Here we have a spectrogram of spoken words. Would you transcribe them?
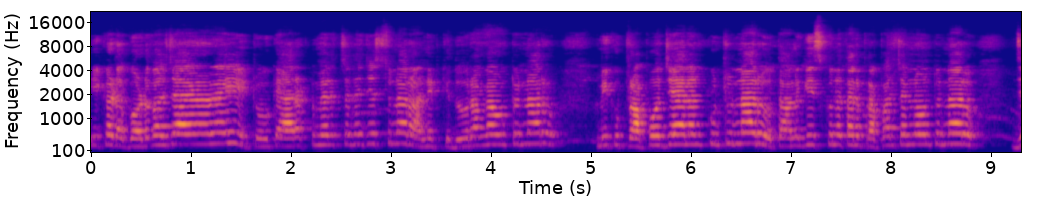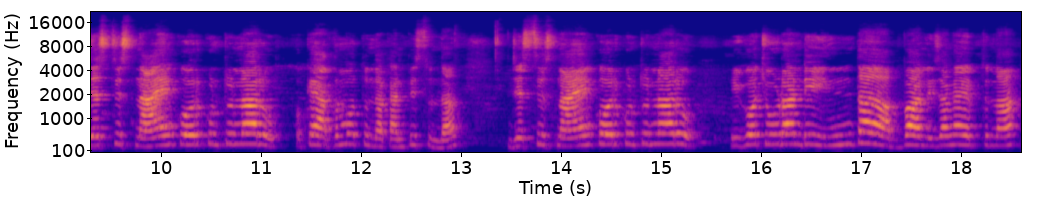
ఇక్కడ గొడవలు జరిగాయి. టూ క్యారెక్టర్ మెరచనే చేస్తున్నారు. అన్నిటికీ దూరంగా ఉంటున్నారు. మీకు ప్రపోజ్ చేయాలనుకుంటున్నారు. తను గీసుకున్న తన ప్రపంచంలో ఉంటున్నారు. జస్టిస్ న్యాయం కోరుకుంటున్నారు. ఓకే అర్థమవుతుందా? కనిపిస్తుందా? జస్టిస్ న్యాయం కోరుకుంటున్నారు. ఇగో చూడండి ఇంత అబ్బా నిజంగా చెప్తున్నా.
